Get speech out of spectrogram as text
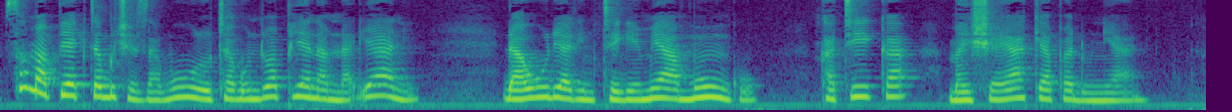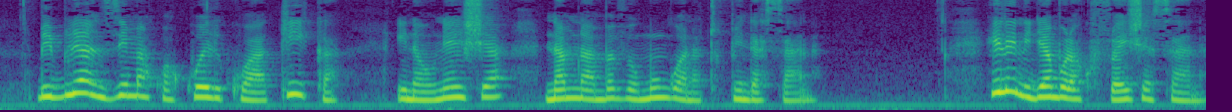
Soma pia kitabu cha zaburi utagundua pia namna gani daudi alimtegemea mungu katika maisha yake hapa duniani. Biblia nzima kwa kweli kwa hakika inaonyesha namna ambavyo mungu anatupenda sana. Hili ni jambo la kufurahisha sana.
